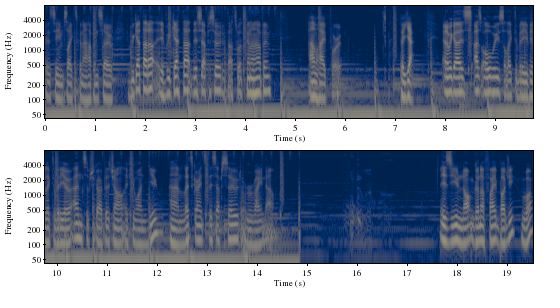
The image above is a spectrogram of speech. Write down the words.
It seems like it's gonna happen. So if we get that, up, if we get that this episode, if that's what's gonna happen, I'm hyped for it. But yeah. Anyway, guys, as always, like the video if you like the video and subscribe to the channel if you want new. And let's go into this episode right now. Is you not gonna fight Bojji? What?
